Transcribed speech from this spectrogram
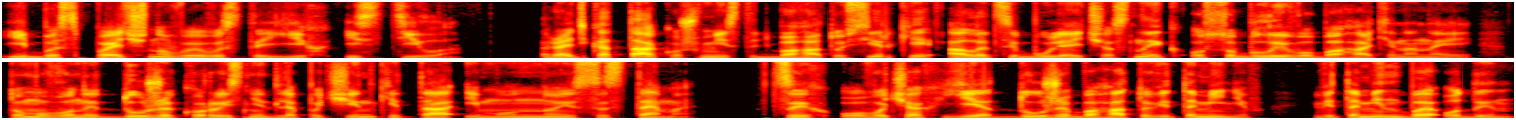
і безпечно вивести їх із тіла. Редька також містить багато сірки, але цибуля і часник особливо багаті на неї, тому вони дуже корисні для печінки та імунної системи. В цих овочах є дуже багато вітамінів. Вітамін В1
